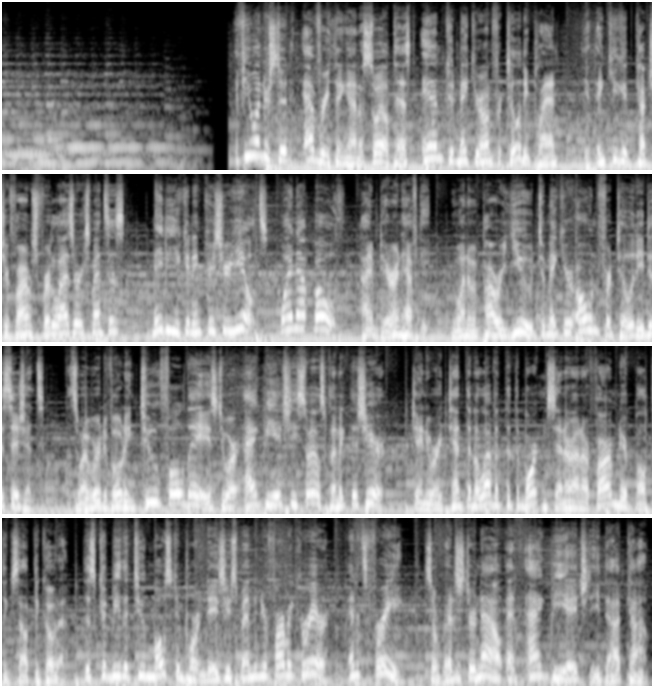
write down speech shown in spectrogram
If you understood everything on a soil test and could make your own fertility plan, do you think you could cut your farm's fertilizer expenses? Maybe you could increase your yields. Why not both? I'm Darren Hefty. We want to empower you to make your own fertility decisions. That's why we're devoting two full days to our Ag PhD Soils Clinic this year. January 10th and 11th at the Morton Center on our farm near Baltic, South Dakota. This could be the two most important days you spend in your farming career, and it's free. So register now at agphd.com.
